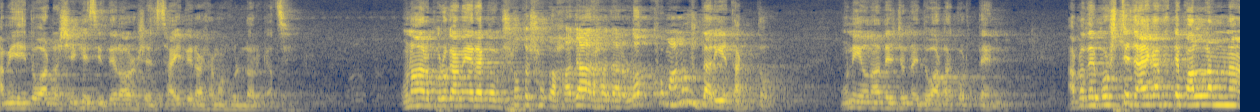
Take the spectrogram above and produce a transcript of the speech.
আমি এই দোয়াটা শিখেছি দেলোয়ার হোসেন সাইদের রাহমাহুল্লার কাছে। ওনার প্রোগ্রামে এরকম শত শত হাজার হাজার লক্ষ মানুষ দাঁড়িয়ে থাকতো। উনি ওনাদের জন্য দোয়াটা করতেন। আপনাদের বসতে জায়গা দিতে পারলাম না।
